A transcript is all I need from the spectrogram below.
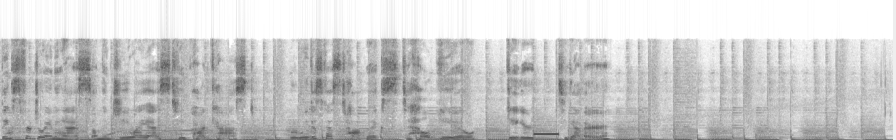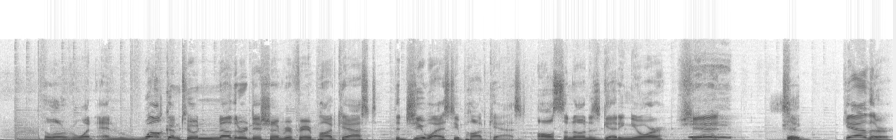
Thanks for joining us on the GYST podcast, where we discuss topics to help you get your together. Hello, everyone, and welcome to another edition of your favorite podcast, the GYST podcast, also known as Getting Your Shit. Together.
